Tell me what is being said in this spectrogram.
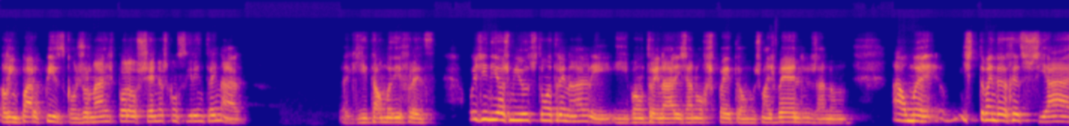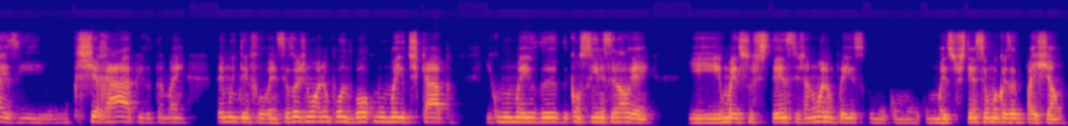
a limpar o piso com jornais para os séniores conseguirem treinar. Aqui está uma diferença. Hoje em dia os miúdos estão a treinar e, e vão treinar e já não respeitam os mais velhos, já não há uma. Isto também das redes sociais e o crescer rápido também tem muita influência. Eles hoje não olham para o handball como um meio de escape e como um meio de, de conseguirem ser alguém. E um meio de subsistência, já não olham para isso como, como, como meio de subsistência, uma coisa de paixão.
